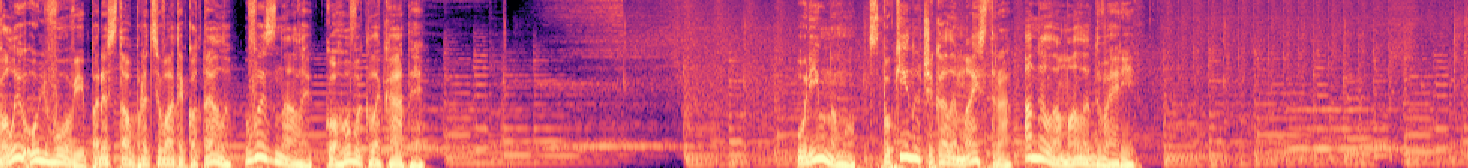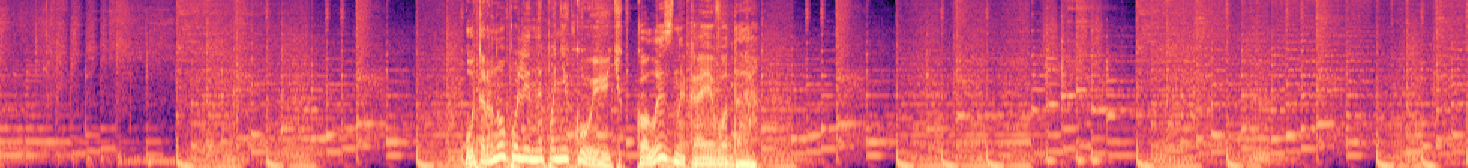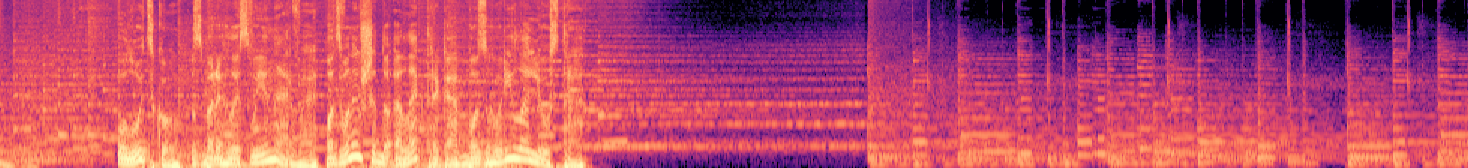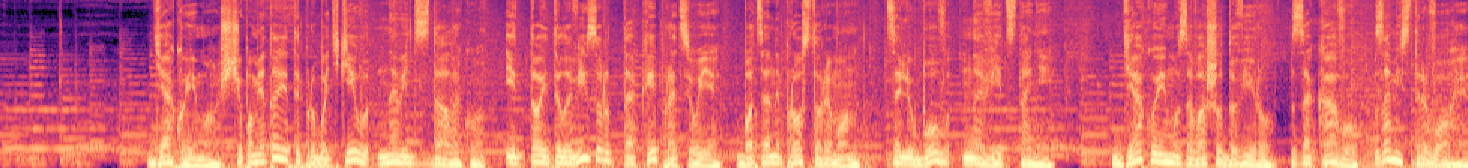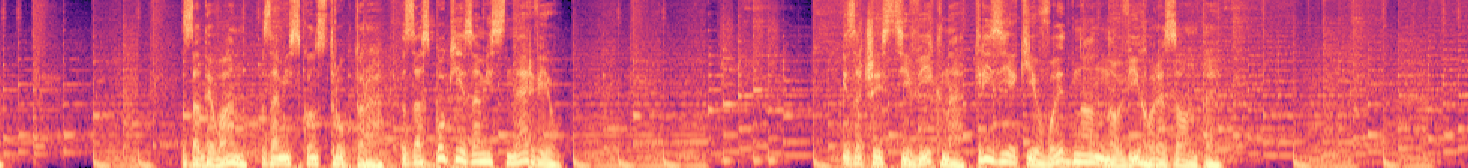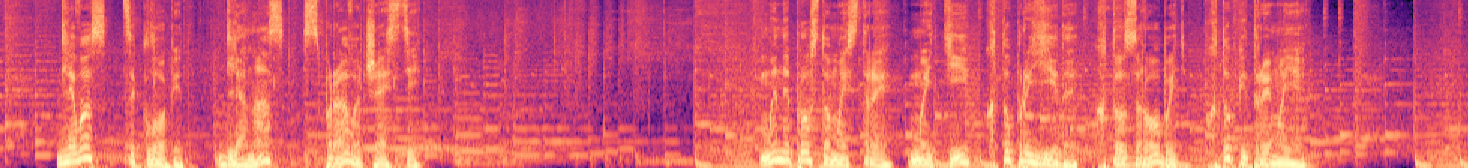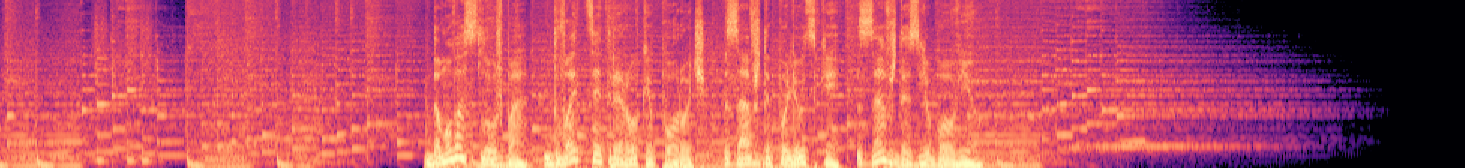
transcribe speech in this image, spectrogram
Коли у Львові перестав працювати котел, ви знали, кого викликати. У Рівному спокійно чекали майстра, а не ламали двері. У Тернополі не панікують, коли зникає вода. У Луцьку зберегли свої нерви, подзвонивши до електрика, бо згоріла люстра. Дякуємо, що пам'ятаєте про батьків навіть здалеку. І той телевізор таки працює, бо це не просто ремонт, це любов на відстані. Дякуємо за вашу довіру, за каву замість тривоги, за диван замість конструктора, за спокій замість нервів. І за чисті вікна, крізь які видно нові горизонти. Для вас це клопіт, для нас справа честі. Ми не просто майстри, ми ті, хто приїде, хто зробить, хто підтримає. Домова служба 23 роки поруч, завжди по-людськи, завжди з любов'ю.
